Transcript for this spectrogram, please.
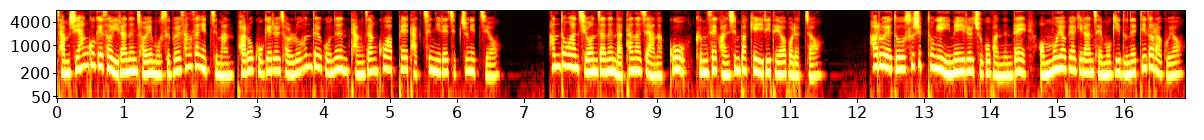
잠시 한국에서 일하는 저의 모습을 상상했지만 바로 고개를 절로 흔들고는 당장 코앞에 닥친 일에 집중했지요. 한동안 지원자는 나타나지 않았고 금세 관심밖의 일이 되어버렸죠. 하루에도 수십 통의 이메일을 주고받는데 업무 협약이란 제목이 눈에 띄더라고요.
